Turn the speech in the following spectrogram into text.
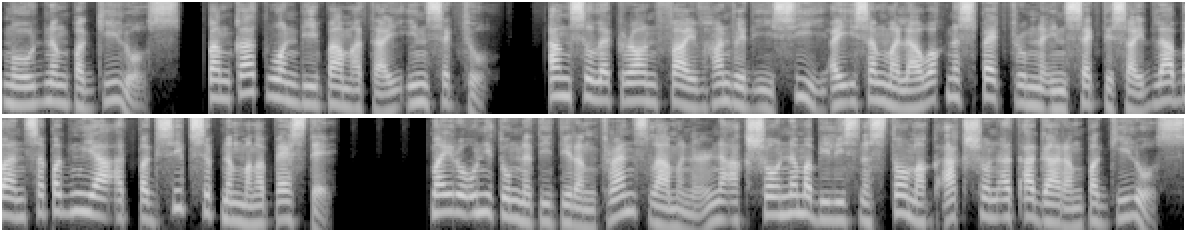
mode ng pagkilos, pangkat 1B pamatay insekto. Ang Selecron 500EC ay isang malawak na spectrum na insecticide laban sa pagnguya at pagsipsip ng mga peste. Mayroon itong natitirang translaminar na aksyon na mabilis na stomach action at agarang pagkilos.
